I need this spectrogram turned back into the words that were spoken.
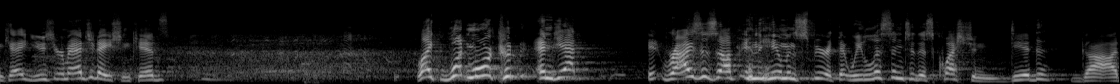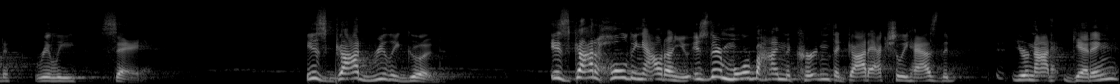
okay? Use your imagination, kids. like, what more could, and yet it rises up in the human spirit that we listen to this question Did God really say? Is God really good? Is God holding out on you? Is there more behind the curtain that God actually has that you're not getting?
